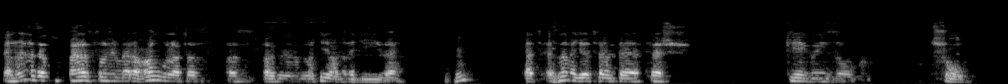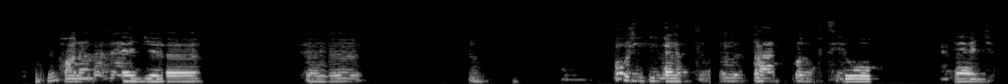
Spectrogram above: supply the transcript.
Erre nehezen tudok válaszolni, mert a hangulat az, az, az, az nyilván egy íve. Uh-huh. Tehát ez nem egy 50 perces kiégőizók show, uh-huh. hanem ez egy ö, ö, pozitívet ez egy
